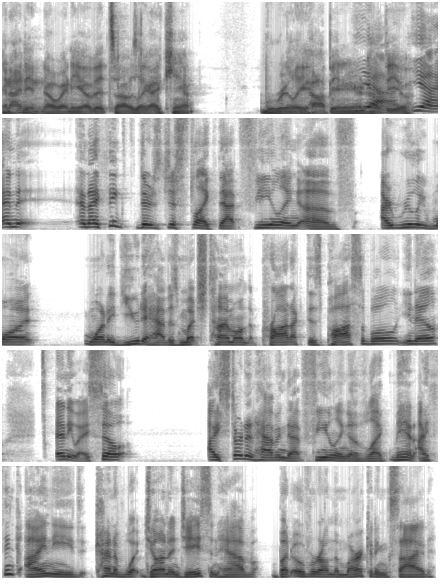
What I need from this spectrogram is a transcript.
And I didn't know any of it, so I was like I can't really hop in here yeah, and help you. Yeah, and and I think there's just like that feeling of I really want wanted you to have as much time on the product as possible, you know? Anyway, so I started having that feeling of like, man, I think I need kind of what Jon and Jason have, but over on the marketing side.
